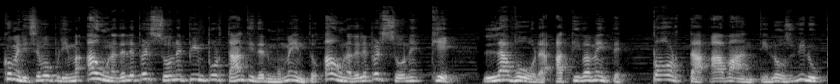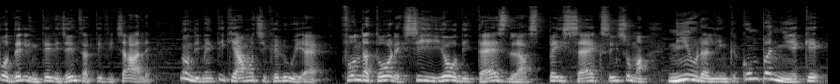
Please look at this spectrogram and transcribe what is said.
come dicevo prima, a una delle persone più importanti del momento, a una delle persone che lavora attivamente porta avanti lo sviluppo dell'intelligenza artificiale. Non dimentichiamoci che lui è fondatore, CEO di Tesla, SpaceX, insomma Neuralink, compagnie che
